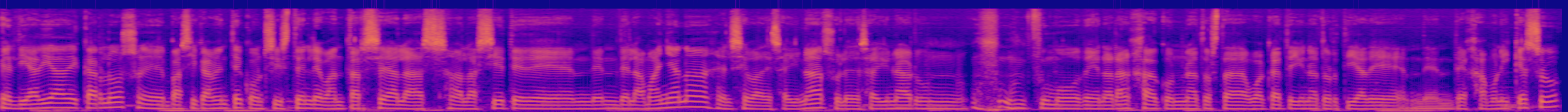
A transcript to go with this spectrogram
El día a día de Carlos eh, básicamente consiste en levantarse a las, a las 7 de, de, de, la mañana, él se va a desayunar, suele desayunar un, un, zumo de naranja con una tosta de aguacate y una tortilla de, de jamón y queso.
